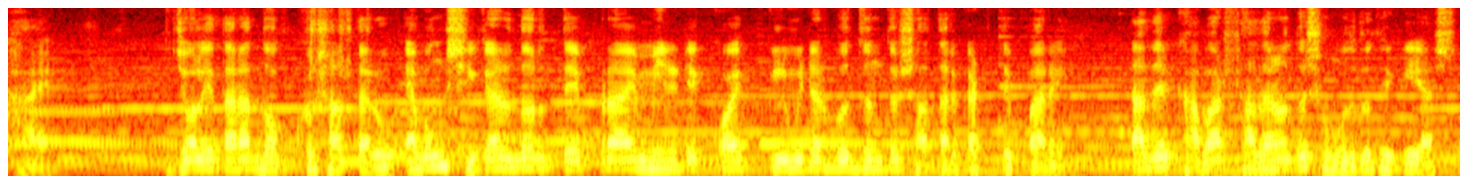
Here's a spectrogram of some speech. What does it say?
খায়। জলে তারা দক্ষ সাঁতারু এবং শিকার ধরতে প্রায় মিনিটে কয়েক কিলোমিটার পর্যন্ত সাঁতার কাটতে পারে। তাদের খাবার সাধারণত সমুদ্র থেকেই আসে।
